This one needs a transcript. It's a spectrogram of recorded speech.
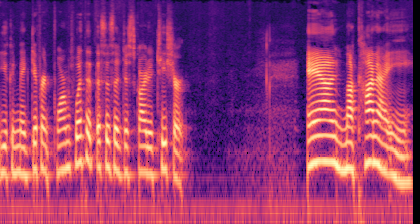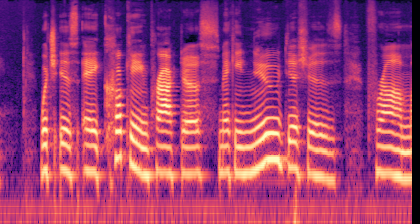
you can make different forms with it. This is a discarded t-shirt. And makanai, which is a cooking practice, making new dishes from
